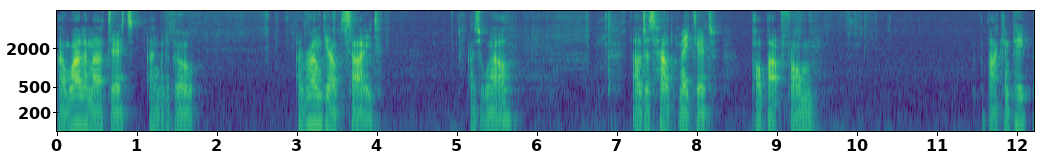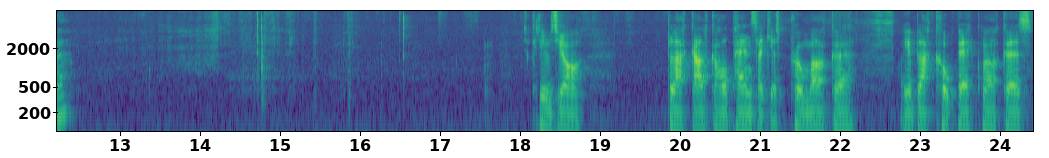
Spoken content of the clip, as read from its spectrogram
And while I'm at it, I'm going to go around the outside as well. That'll just help make it pop out from backing paper. You could use your black alcohol pens like your Pro Marker or your black Copic markers.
